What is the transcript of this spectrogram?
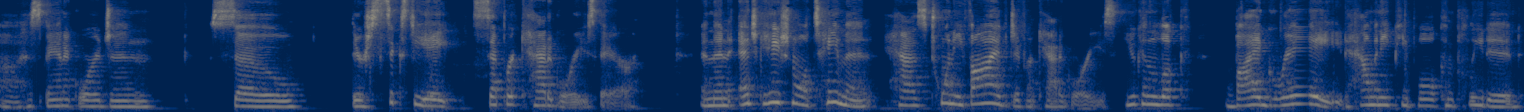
uh, Hispanic origin. So there's 68 separate categories there. And then educational attainment has 25 different categories. You can look by grade, how many people completed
